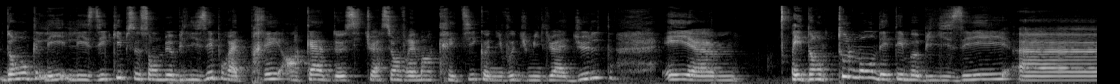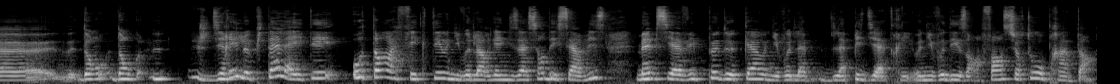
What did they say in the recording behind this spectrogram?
Donc, les, les, équipes se sont mobilisées pour être prêts en cas de situation vraiment critique au niveau du milieu adulte. Et euh, et donc, tout le monde était mobilisé. Euh, donc, donc, je dirais, l'hôpital a été autant affecté au niveau de l'organisation des services, même s'il y avait peu de cas au niveau de la, de la pédiatrie, au niveau des enfants, surtout au printemps.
